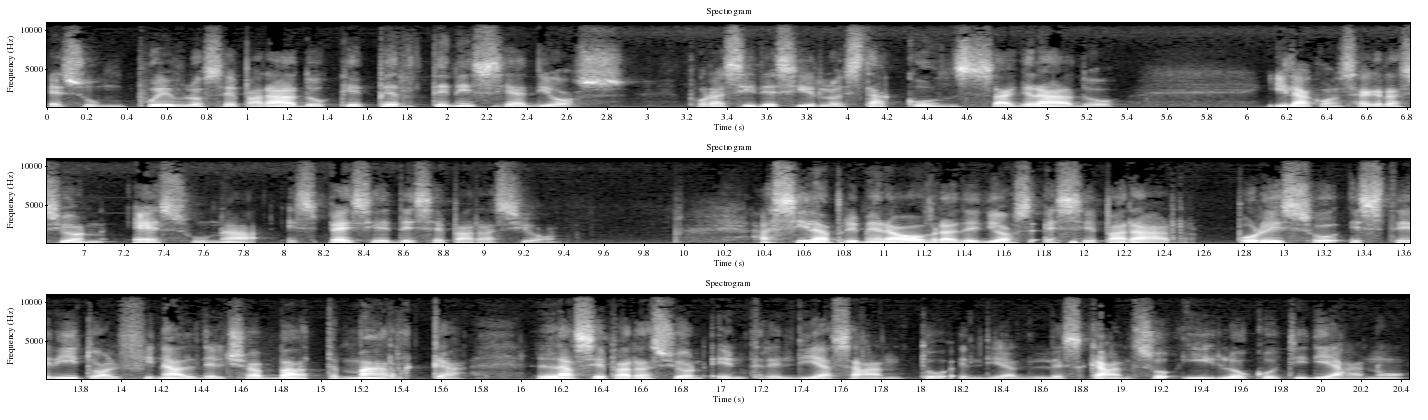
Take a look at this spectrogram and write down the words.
es un pueblo separado que pertenece a Dios, por así decirlo, está consagrado, y la consagración es una especie de separación. Así la primera obra de Dios es separar, por eso este rito al final del Shabbat marca la separación entre el día santo, el día del descanso, y lo cotidiano,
